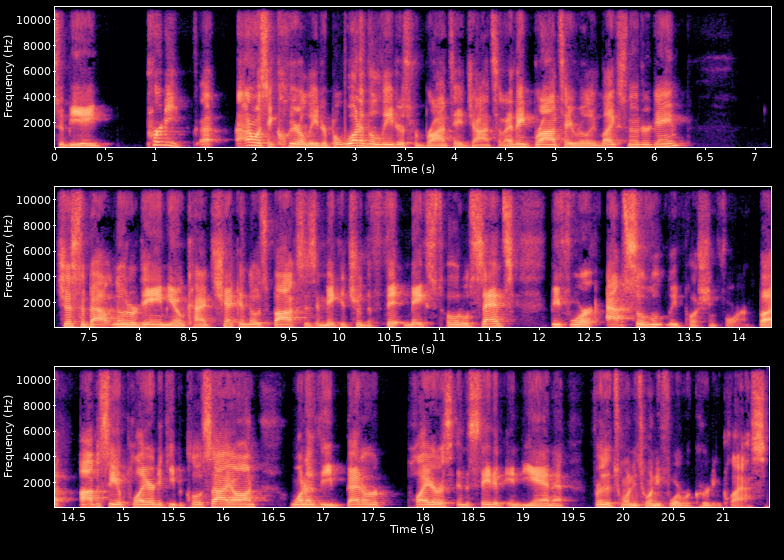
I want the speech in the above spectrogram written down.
to be a pretty, uh, I don't want to say clear leader, but one of the leaders for Bronte Johnson. I think Bronte really likes Notre Dame. Just about Notre Dame, you know, kind of checking those boxes and making sure the fit makes total sense before absolutely pushing for him. But obviously, a player to keep a close eye on, one of the better players in the state of Indiana for the 2024 recruiting class.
